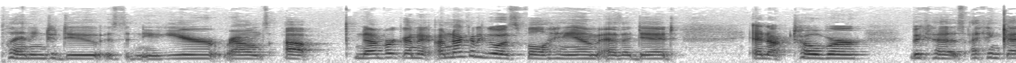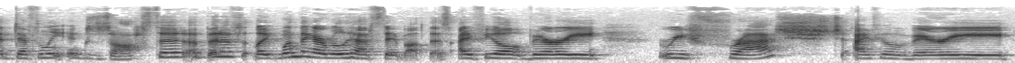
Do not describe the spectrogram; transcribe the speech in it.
planning to do as the new year rounds up. Never gonna, I'm not gonna go as full ham as I did in October because I think that definitely exhausted a bit of, like one thing I really have to say about this, I feel very refreshed. I feel very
